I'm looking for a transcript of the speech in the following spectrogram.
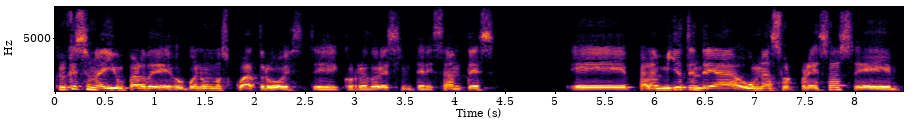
Creo que son ahí un par de, bueno, unos cuatro este, corredores interesantes. Eh, para mí yo tendría unas sorpresas. Eh,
